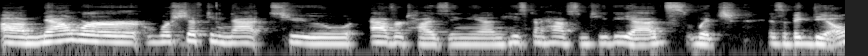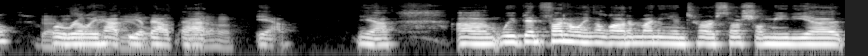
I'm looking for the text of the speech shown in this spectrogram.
Um, now we're we're shifting that to advertising, and he's going to have some TV ads, which is a big deal. That we're really happy deal. about that. Yeah. Yeah. Yeah. Um, we've been funneling a lot of money into our social media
